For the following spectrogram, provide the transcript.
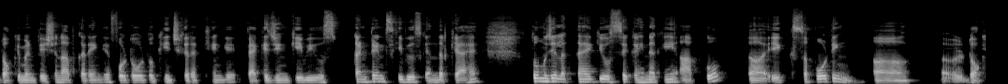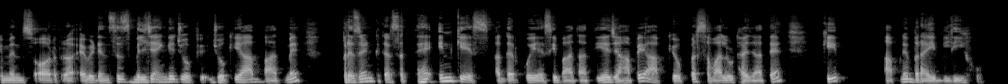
डॉक्यूमेंटेशन आप करेंगे फ़ोटो वोटो खींच के रखेंगे पैकेजिंग की भी, उस कंटेंट्स की भी उसके अंदर क्या है तो मुझे लगता है कि उससे कहीं ना कहीं आपको एक सपोर्टिंग डॉक्यूमेंट्स और एविडेंसेस मिल जाएँगे जो जो कि आप बाद में प्रेजेंट कर सकते हैं इन केस अगर कोई ऐसी बात आती है जहाँ पे आपके ऊपर सवाल उठाए जाते हैं कि आपने ब्राइब ली हो।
